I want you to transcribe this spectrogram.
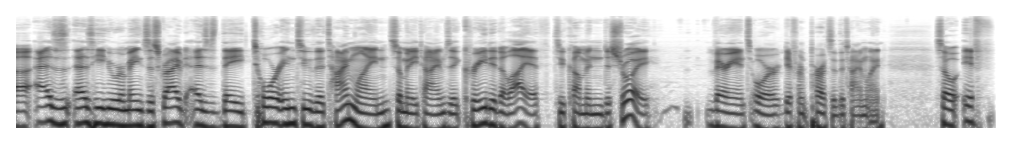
uh, as as he who remains described as they tore into the timeline so many times, it created Alioth to come and destroy variants or different parts of the timeline. So if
